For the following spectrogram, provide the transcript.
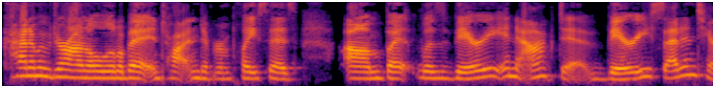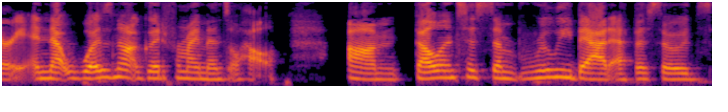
kind of moved around a little bit and taught in different places, um, but was very inactive, very sedentary. And that was not good for my mental health. Um, fell into some really bad episodes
